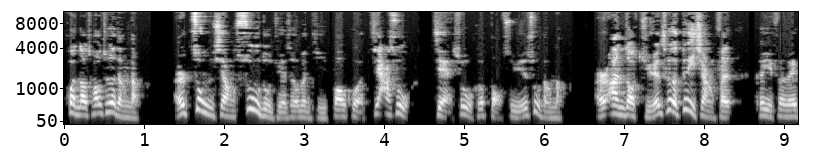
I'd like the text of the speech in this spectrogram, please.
换道超车等等；而纵向速度决策问题包括加速、减速和保持匀速等等。而按照决策对象分，可以分为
